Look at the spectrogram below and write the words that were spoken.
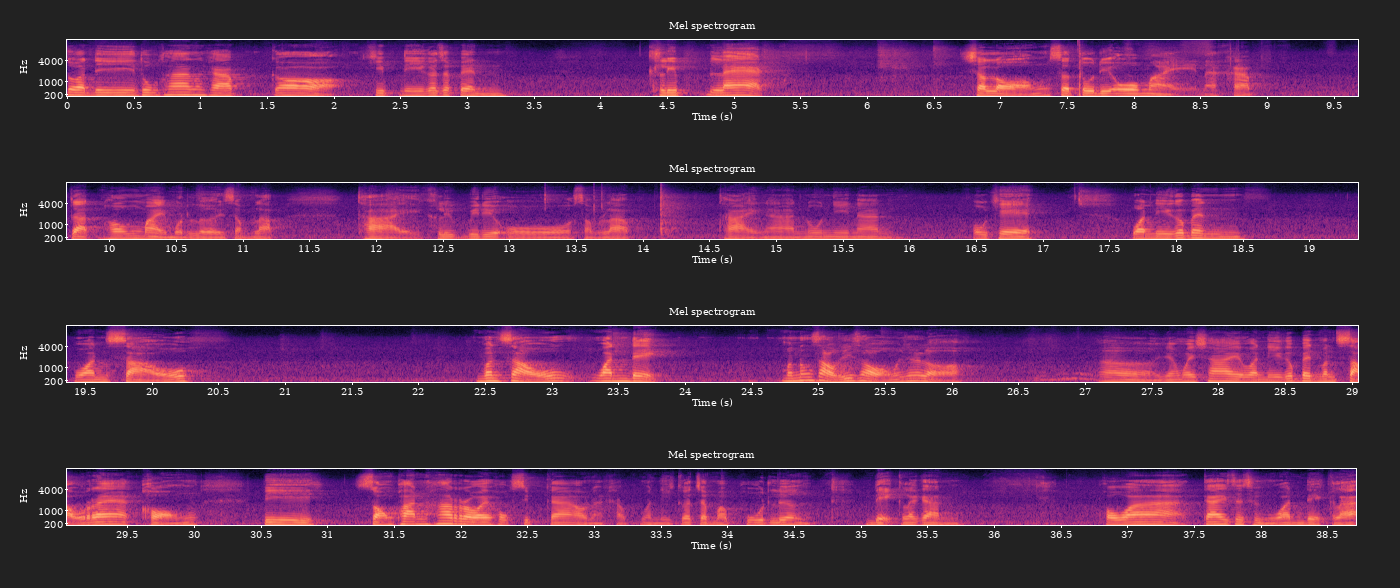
สวัสดีทุกท่านครับ ก็คลิปนี้ก็จะเป็นคลิปแรก ฉลองสตูดิโอใหม่นะครับ จัดห้องใหม่หมดเลยสำหรับถ่ายคลิปวิดีโอสำหรับถ่ายงานนู่นนี่นั่น โอเค วันนี้ก็เป็นวันเสาร์วันเสาร์วันเด็ก มันต้องเสาร์ที่สองไม่ใช่เหรอ เออยังไม่ใช่วันนี้ก็เป็นวันเสาร์แรกของปี 2569 นะครับ วันนี้ก็จะมาพูดเรื่องเด็กละกัน เพราะว่าใกล้จะถึงวันเด็กละ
